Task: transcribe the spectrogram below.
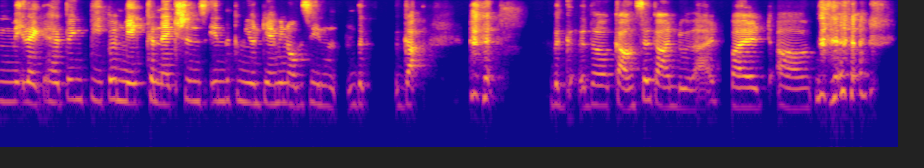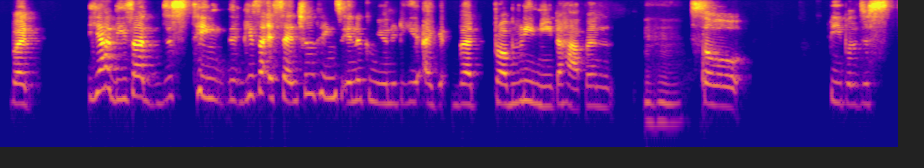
like helping people make connections in the community i mean obviously the the, the council can't do that but uh, but yeah these are just things these are essential things in a community I, that probably need to happen mm-hmm. so people just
